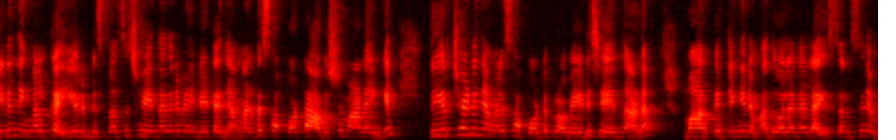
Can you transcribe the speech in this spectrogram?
ഇനി നിങ്ങൾക്ക് ഈ ഒരു ബിസിനസ് ചെയ്യുന്നതിന് വേണ്ടിയിട്ട് ഞങ്ങളുടെ സപ്പോർട്ട് ആവശ്യമാണെങ്കിൽ തീർച്ചയായിട്ടും ഞങ്ങൾ സപ്പോർട്ട് പ്രൊവൈഡ് ചെയ്യുന്നതാണ്. മാർക്കറ്റിങ്ങിനും അതുപോലെ തന്നെ ലൈസൻസിനും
